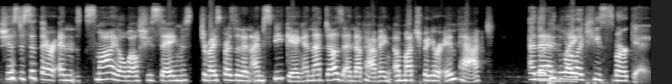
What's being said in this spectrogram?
she has to sit there and smile while she's saying mr vice president i'm speaking and that does end up having a much bigger impact And then, then, people were like- like, she's smirking.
